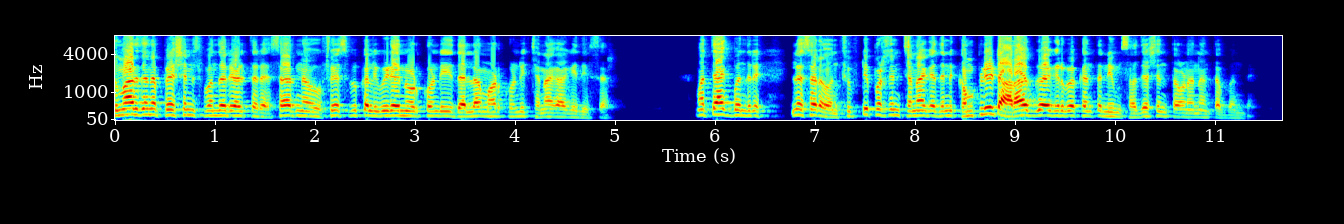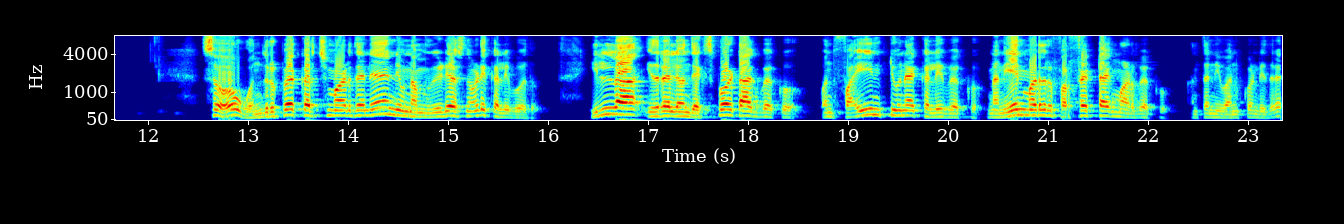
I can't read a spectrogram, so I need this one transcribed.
ಸುಮಾರು ಜನ ಪೇಷಂಟ್ಸ್ ಬಂದವರು ಹೇಳ್ತಾರೆ, ಸರ್, ನಾವು ಫೇಸ್ಬುಕ್ಕಲ್ಲಿ ವಿಡಿಯೋ ನೋಡ್ಕೊಂಡು ಇದೆಲ್ಲ ಮಾಡ್ಕೊಂಡು ಚೆನ್ನಾಗಾಗಿದ್ದೀವಿ ಸರ್. ಮತ್ತೆ ಯಾಕೆ ಬಂದ್ರಿ? ಇಲ್ಲ ಸರ್, ಒಂದು ಫಿಫ್ಟಿ ಪರ್ಸೆಂಟ್ ಚೆನ್ನಾಗಿದ್ದೀನಿ ಕಂಪ್ಲೀಟ್ ಆರೋಗ್ಯವಾಗಿರ್ಬೇಕಂತ ನಿಮ್ಮ ಸಜೆಷನ್ ತಗೊಳ್ಳೋಣ ಅಂತ ಬಂದೆ. ಸೊ ಒಂದು ರೂಪಾಯಿ ಖರ್ಚು ಮಾಡ್ದೇನೆ ನೀವು ನಮ್ಮ ವಿಡಿಯೋಸ್ ನೋಡಿ ಕಲಿಬೋದು. ಇಲ್ಲ, ಇದರಲ್ಲಿ ಒಂದು ಎಕ್ಸ್ಪರ್ಟ್ ಆಗಬೇಕು, ಒಂದು ಫೈನ್ ಟ್ಯೂನಾಗಿ ಕಲಿಬೇಕು, ನಾನು ಏನು ಮಾಡಿದ್ರು ಪರ್ಫೆಕ್ಟಾಗಿ ಮಾಡಬೇಕು ಅಂತ ನೀವು ಅನ್ಕೊಂಡಿದ್ರೆ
